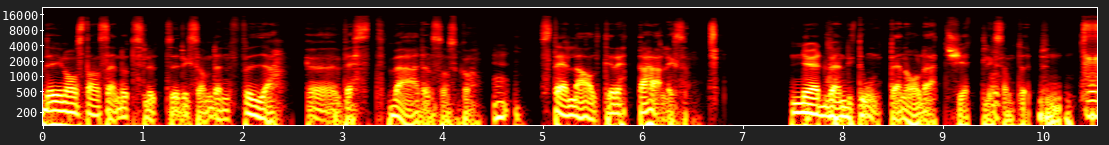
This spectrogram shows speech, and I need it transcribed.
det är ju någonstans ändå till slut liksom den fria eh, västvärlden som ska Mm. ställa allt till rätta här liksom. Nödvändigt ont and all that shit liksom typ. mm. Vi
